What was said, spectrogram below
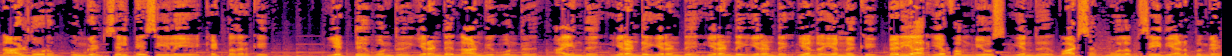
நாள்தோறும் உங்கள் செல்பேசியிலேயே கேட்பதற்கு எட்டு ஒன்று இரண்டு நான்கு ஒன்று ஐந்து இரண்டு இரண்டு இரண்டு இரண்டு என்ற எண்ணுக்கு பெரியார் எஃப்எம் நியூஸ் என்று வாட்ஸ்அப் மூலம் செய்தி அனுப்புங்கள்.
